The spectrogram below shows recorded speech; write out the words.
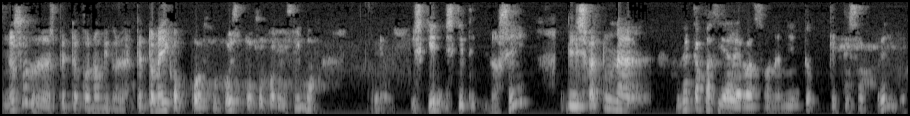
No solo en el aspecto económico, en el aspecto médico, por supuesto, eso por encima. Pero es que, es que no sé, les falta una, una capacidad de razonamiento que te sorprende.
